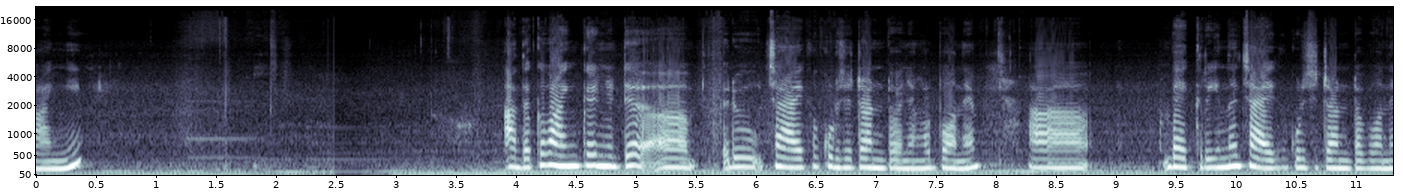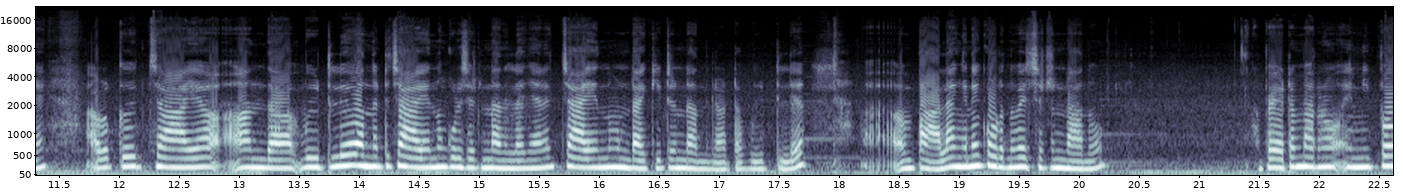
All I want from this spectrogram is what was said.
വാങ്ങി. അതൊക്കെ വാങ്ങിക്കഴിഞ്ഞിട്ട് ഒരു ചായയൊക്കെ കുടിച്ചിട്ടാണ് കേട്ടോ ഞങ്ങൾ പോകുന്നത് ബേക്കറിയിൽ നിന്ന് ചായയൊക്കെ കുടിച്ചിട്ടാണ് കേട്ടോ പോകുന്നത് അവൾക്ക് ചായ എന്താ വീട്ടിൽ വന്നിട്ട് ചായ ഒന്നും കുടിച്ചിട്ടുണ്ടായിരുന്നില്ല. ഞാൻ ചായ ഒന്നും ഉണ്ടാക്കിയിട്ടുണ്ടായിരുന്നില്ല കേട്ടോ വീട്ടിൽ പാലങ്ങനെ കൊടുന്ന് വെച്ചിട്ടുണ്ടായിരുന്നു അപ്പോൾ ഏട്ടൻ പറഞ്ഞു ഇനിയിപ്പോൾ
